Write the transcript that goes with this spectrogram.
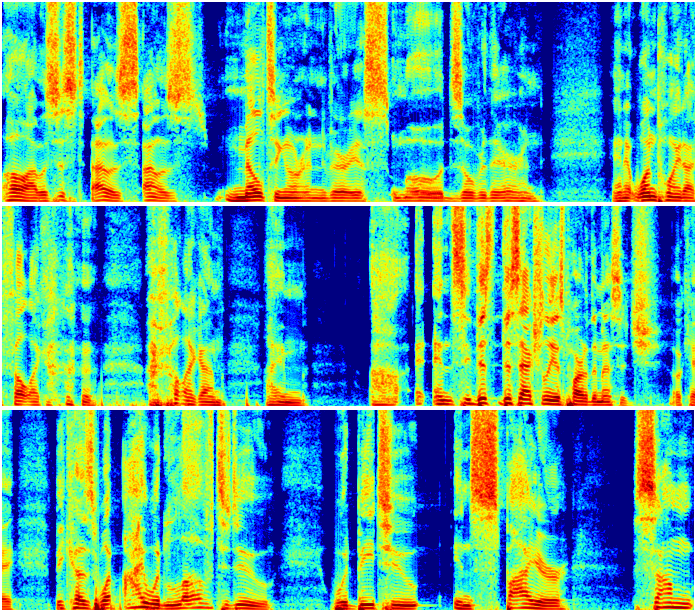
oh, I was just, I was, I was melting or in various modes over there, and and at one point I felt like, I felt like I'm, I'm, uh, and see this, this actually is part of the message, okay? Because what I would love to do would be to inspire some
